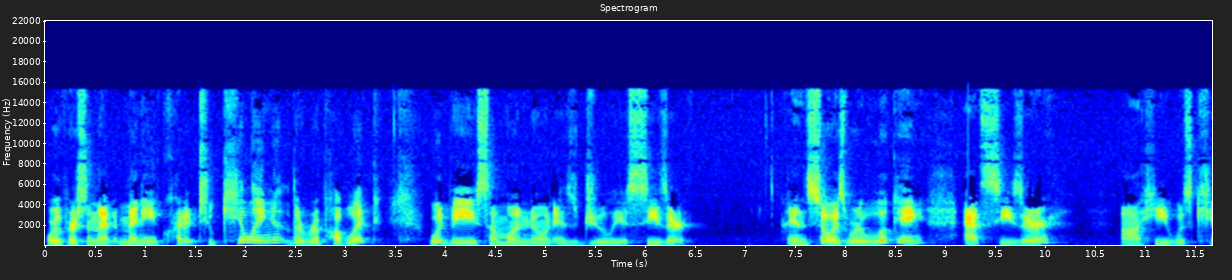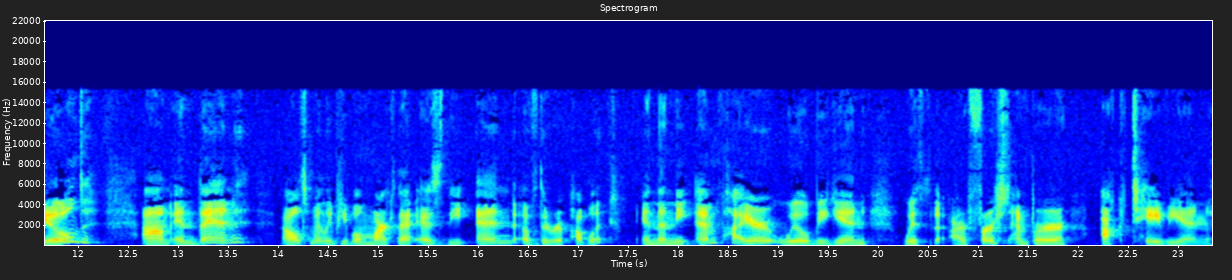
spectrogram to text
or the person that many credit to killing the republic, would be someone known as Julius Caesar. And so, as we're looking at Caesar, uh, he was killed. Um, and then ultimately, people mark that as the end of the Republic. And then the empire will begin with our first emperor, Octavian,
